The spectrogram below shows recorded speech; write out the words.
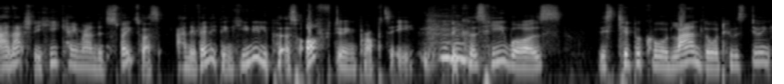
and actually he came around and spoke to us. And if anything, he nearly put us off doing property because he was this typical landlord who was doing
